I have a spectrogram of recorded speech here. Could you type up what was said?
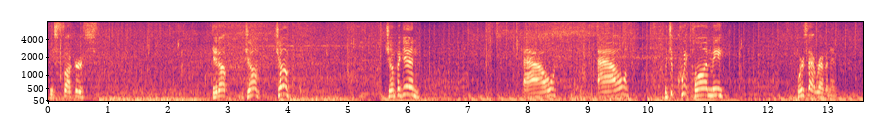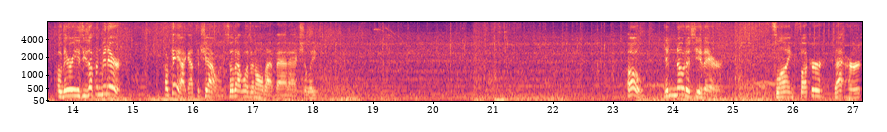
these fuckers. Get up, jump, jump! Jump again! Ow. Ow. Would you quit clawing me? Where's that Revenant? Oh, there he is. He's up in midair. Okay, I got the challenge. So that wasn't all that bad, actually. Oh, didn't notice you there. Flying fucker. That hurt.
